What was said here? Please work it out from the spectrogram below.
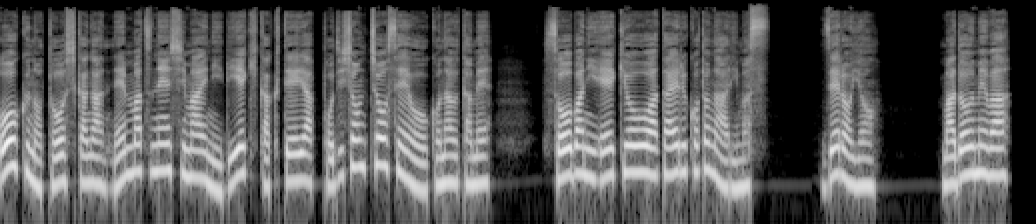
多くの投資家が年末年始前に利益確定やポジション調整を行うため、相場に影響を与えることがあります。04窓埋めは、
